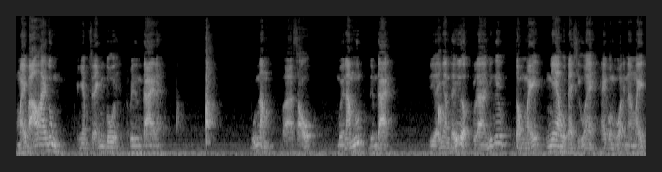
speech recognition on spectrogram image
Máy báo hai rung anh em sẽ đánh cho tôi về đường tài này. Bốn, năm và 6 15 nút điểm tài. Thì anh em thấy được là những cái dòng máy nghe một tài xỉu này hay còn gọi là máy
